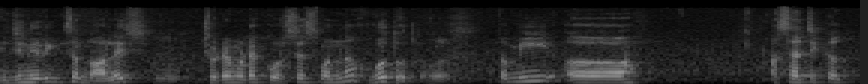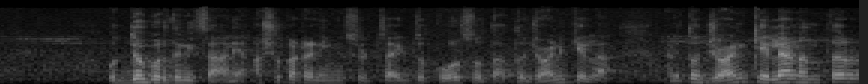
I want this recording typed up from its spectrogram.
इंजिनिअरिंगचं नॉलेज छोट्या मोठ्या कोर्सेसमधनं होत होतं. तर मी असाच एक उद्योगवर्धनीचा आणि अशोका ट्रेनिंग इन्स्टिट्यूटचा एक जो कोर्स होता तो जॉईन केला. आणि तो जॉईन केल्यानंतर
